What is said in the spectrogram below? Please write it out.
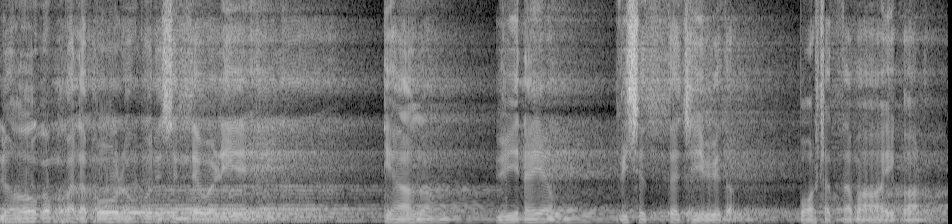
ലോകം പലപ്പോഴും കുരിശിന്റെ വഴിയെ. ത്യാഗം വിനയം വിശുദ്ധ ജീവിതം. പോഷത്വമായി കാണും.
